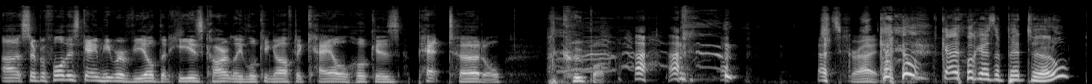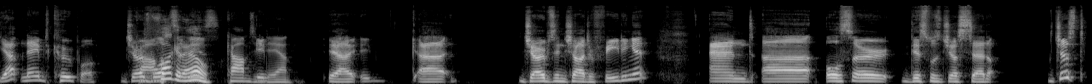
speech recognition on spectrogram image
Uh, so before this game, he revealed that he is currently looking after Cale Hooker's pet turtle, Cooper. That's great. Cale Hooker has a pet turtle. yep, named Cooper. Jobe Wow. Watson Fucking hell. Calms him in- down. yeah, uh, Jobe's in charge of feeding it, and uh, also this was just said, just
